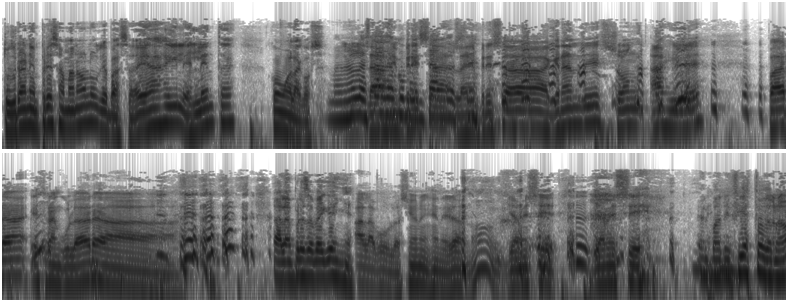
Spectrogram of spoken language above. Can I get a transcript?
Tu gran empresa, Manolo, ¿qué pasa? ¿Es ágil? ¿Es lenta? ¿Cómo va la cosa? Manolo está las, empresas, documentándose. las empresas grandes son ágiles para estrangular a, A la empresa pequeña. a la población en general, ¿no? Llámese, llámese El manifiesto de No, no,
